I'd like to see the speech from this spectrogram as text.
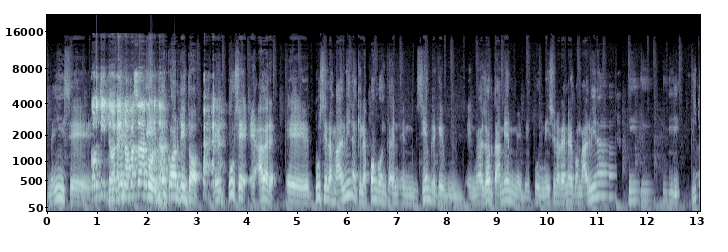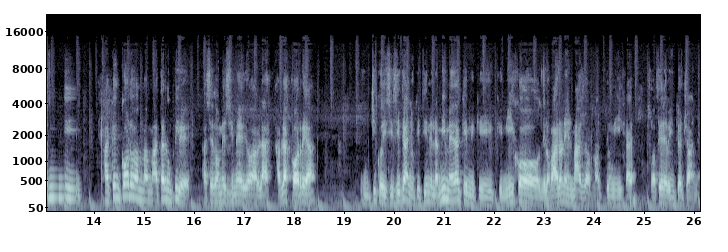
Me hice. Cortito, hay una pasada corta. Muy cortito. Eh, puse, eh, a ver, eh, puse las Malvinas, que las pongo en, siempre que en Nueva York también me, hice una remera con Malvinas. Y, y, yo acá en Córdoba mataron un pibe hace dos meses y medio, hablas, hablas Correa, un chico de 17 años que tiene la misma edad que mi, que, mi hijo de los varones, el mayor, ¿no? Tengo mi hija Sofía de 28 años.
